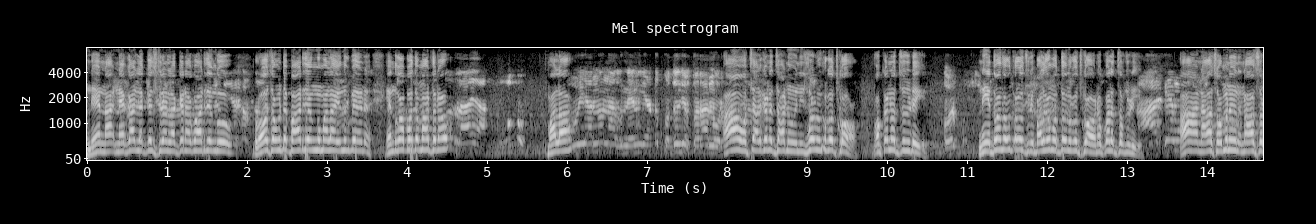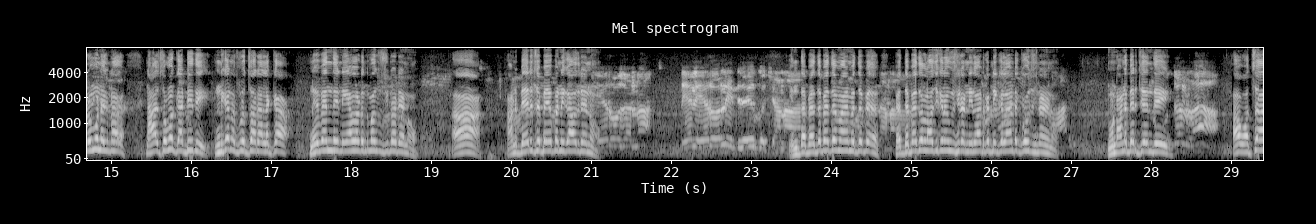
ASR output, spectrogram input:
నేను నా నెక్క లెక్కేసుకునే లెక్క నాకు పాడదెంగు రోజు ఉంటే పాడదెంగు మళ్ళీ ఎందుకు ఎందుకు రాయా? నువ్వు. మళ్ళా అన్న వచ్చి అడగండి నువ్వు నీ సొమ్ము ఎందుకు వచ్చుకో? ఒక్కనే వచ్చు చూడి. ఎవరు- నీ ఎంతమంది వచ్చి బలగం మొత్తం వచ్చుకో? ఒక్కరు వచ్చా చూడి. నాకేం ఆ, నా సొమ్ము నా సొమ్ము నా- సొమ్ము గట్టిది ఇందుకని వచ్చాను లెక్క. నువ్వేంది నీ ఎలా మంది చూసుకుంటా నేను? అని బేరిచే పేపర్ని కాదు నేను. నేను ఏ రోజు ఇంటి దగ్గరికి వచ్చానా? ఇంత పెద్ద పెద్ద పెద్ద పెద్ద పెద్ద రాజకీయం చూసిన నీలాంటి నీకు ఇలాంటి చూసిన నేను. నువ్వు నన్ను బెరిచేంది పొద్దున రా ఆ వచ్చా.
